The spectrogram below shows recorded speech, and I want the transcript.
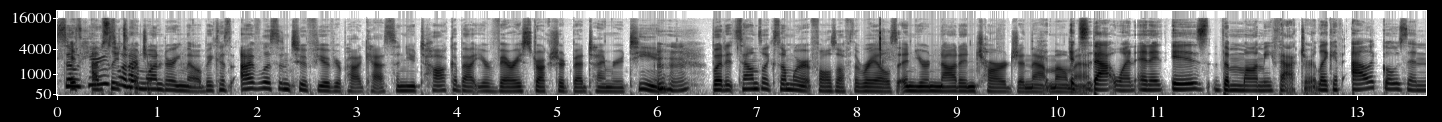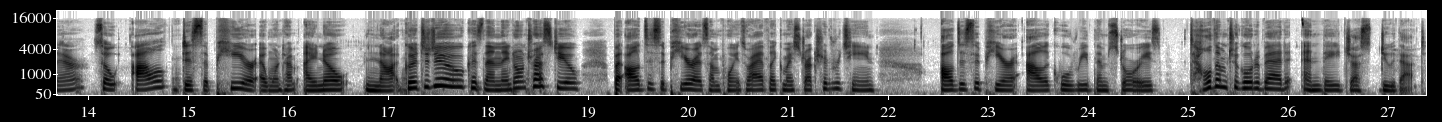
So it's here's what I'm wondering though, because I've listened to a few of your podcasts and you talk about your very structured bedtime routine, Mm-hmm. but it sounds like somewhere it falls off the rails and you're not in charge in that moment. It's that one, and it is the mommy factor. Like if Alec goes in there, so I'll disappear at one time. I know not good to do because then they don't trust you, but I'll disappear at some point. So I have like my structured routine. I'll disappear. Alec will read them stories, tell them to go to bed, and they just do that.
